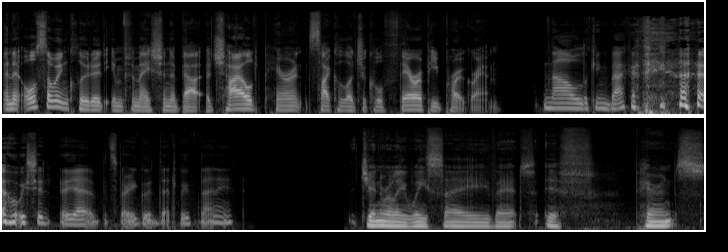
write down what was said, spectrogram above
And it also included information about a child parent psychological therapy program. Now, looking back, I think we should, yeah, it's very good that we've done it. Generally, we say that if parents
